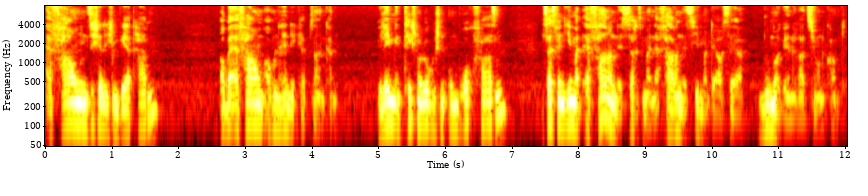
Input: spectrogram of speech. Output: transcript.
Erfahrungen sicherlich einen Wert haben, aber Erfahrung auch ein Handicap sein kann. Wir leben in technologischen Umbruchphasen. Das heißt, wenn jemand erfahren ist, sag ich mal, erfahren ist jemand, der aus der Boomer-Generation kommt.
